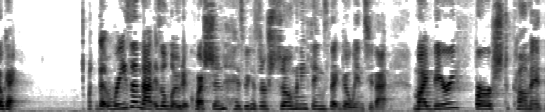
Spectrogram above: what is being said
Okay. The reason that is a loaded question is because there's so many things that go into that. My very first comment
